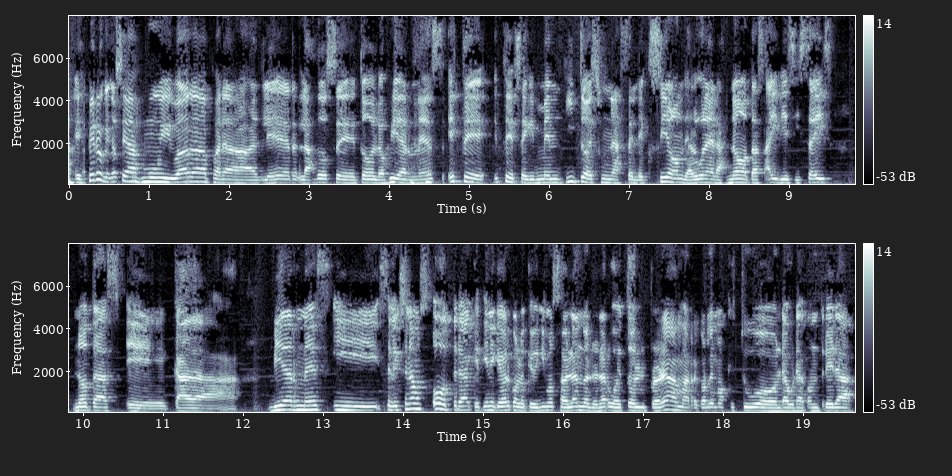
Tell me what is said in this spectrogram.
espero que no seas muy vaga para leer las 12 todos los viernes. Este, este segmentito es una selección de algunas de las notas. Hay 16 notas eh, cada, viernes y seleccionamos otra que tiene que ver con lo que venimos hablando a lo largo de todo el programa. Recordemos que estuvo Laura Contrera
